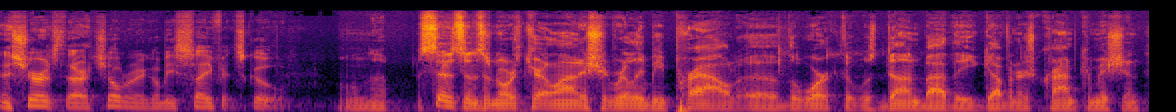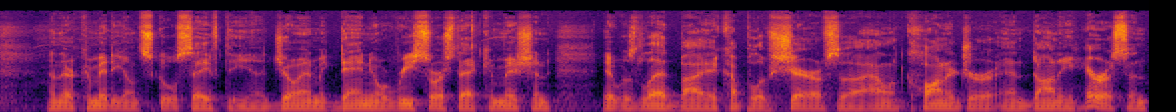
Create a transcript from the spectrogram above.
assurance that our children are going to be safe at school? Well, the citizens of North Carolina should really be proud of the work that was done by the Governor's Crime Commission and their Committee on School Safety. Uh, Joanne McDaniel resourced that commission. It was led by a couple of sheriffs, uh, Alan Cloninger and Donnie Harrison,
